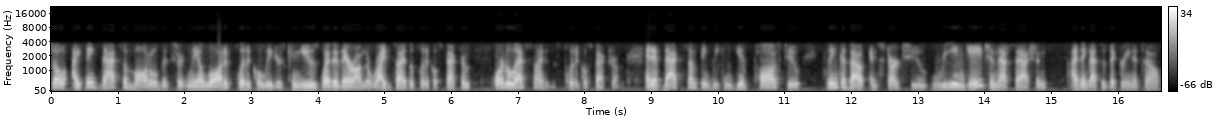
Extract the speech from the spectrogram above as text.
So I think that's a model that certainly a lot of political leaders can use, whether they're on the right side of the political spectrum or the left side of the political spectrum. And if that's something we can give pause to, think about, and start to re engage in that fashion, I think that's a victory in itself.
